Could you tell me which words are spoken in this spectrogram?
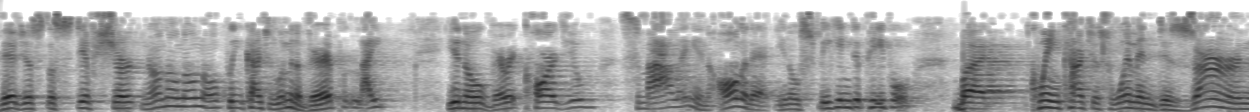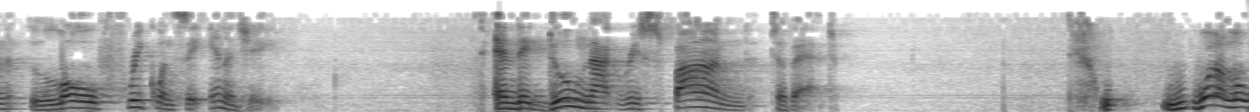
they're just a stiff shirt. No, no, no, no. Queen conscious women are very polite you know, very cordial, smiling, and all of that, you know, speaking to people. But queen conscious women discern low frequency energy. And they do not respond to that. What are low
